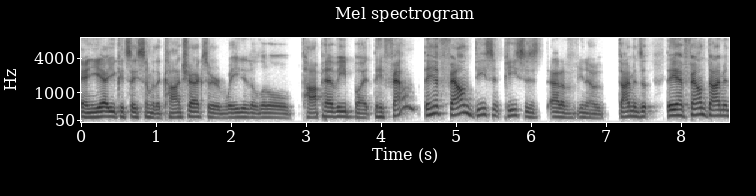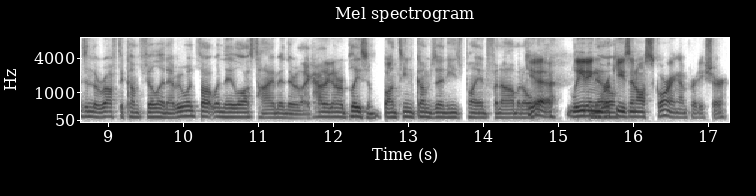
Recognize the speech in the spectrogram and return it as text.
And yeah, you could say some of the contracts are weighted a little top heavy, but they found they have found decent pieces out of you know diamonds. They have found diamonds in the rough to come fill in. Everyone thought when they lost Hyman, they're like, how are they going to replace him? Bunting comes in, he's playing phenomenal. Yeah, leading you know? rookies in all scoring. I'm pretty sure.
